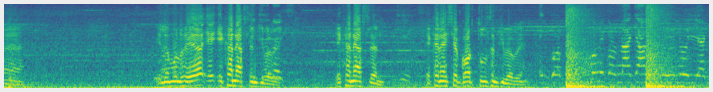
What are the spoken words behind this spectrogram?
হ্যাঁ এলোমল হয়ে এখানে আসলেন কীভাবে? এখানে আসলেন? এখানে এসে ঘর তুলছেন কীভাবে? মনে করেন আগে আসলে ওই এক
